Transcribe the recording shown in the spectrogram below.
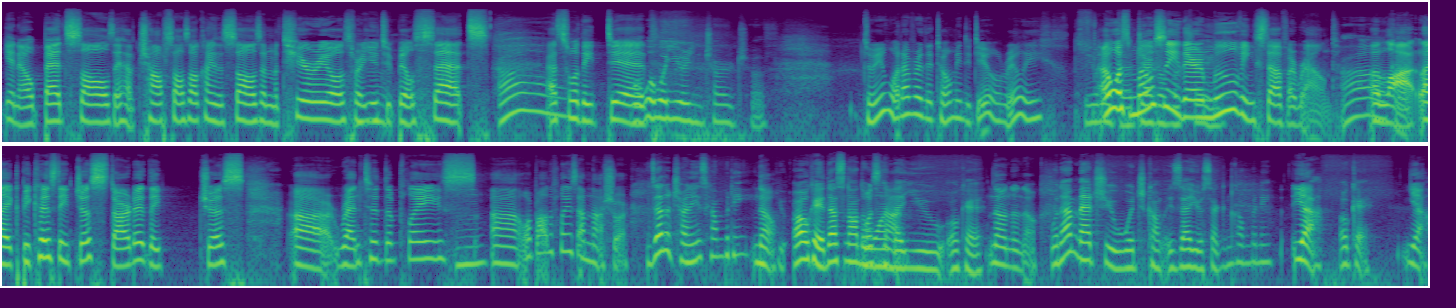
you know, bed saws. They have chop saws, all kinds of saws and materials for you Mhm. to build sets. Oh. That's what they What, did. what were you in charge of? Doing whatever they told me to do. Really, So I like was mostly all there moving stuff around. Oh, a okay. lot like because they just started they just uh rented the place Mhm. uh or bought the place i'm not sure Is that a Chinese company? no You- okay, that's not the Was one not. that you. Okay. no no no When I met you, which com- is that your second company? yeah Okay. yeah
